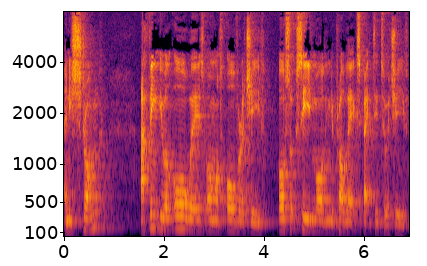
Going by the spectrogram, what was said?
and is strong, I think you will always almost overachieve or succeed more than you probably expected to achieve.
